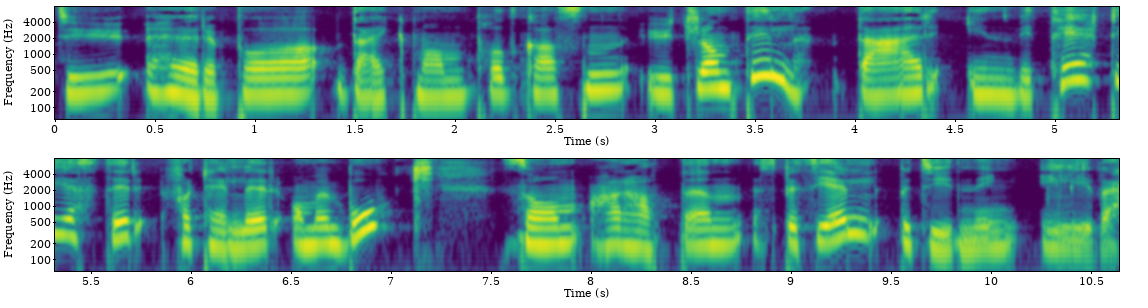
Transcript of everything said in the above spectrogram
Du hører på Deichman-podkasten Utlånt til, der inviterte gjester forteller om en bok som har hatt en spesiell betydning i livet.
